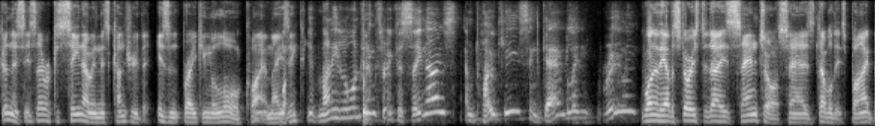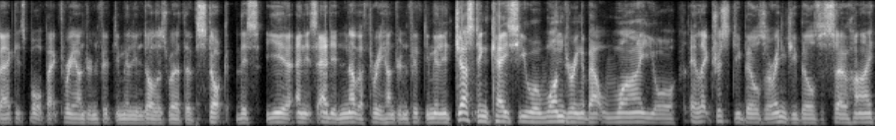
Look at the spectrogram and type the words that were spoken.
goodness, is there a casino in this country that isn't breaking the law? Quite amazing. What, you have money laundering through casinos and pokies and gambling? Really? One of the other stories today is Santos has doubled its buyback. It's bought back $350 million worth of stock this year, and it's added another $350 million. Just in case you were wondering about why your electricity bills or energy bills are so high,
